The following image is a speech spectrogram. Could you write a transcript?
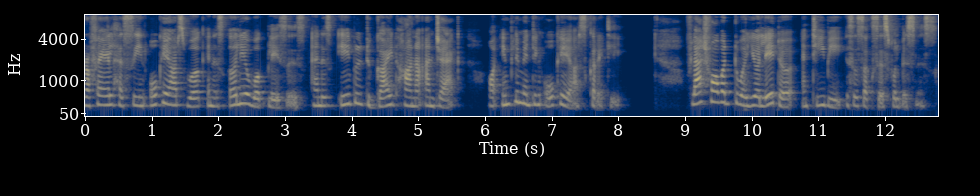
Rafael has seen OKR's work in his earlier workplaces and is able to guide Hannah and Jack on implementing OKRs correctly. Flash forward to a year later, and TeaBee is a successful business.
